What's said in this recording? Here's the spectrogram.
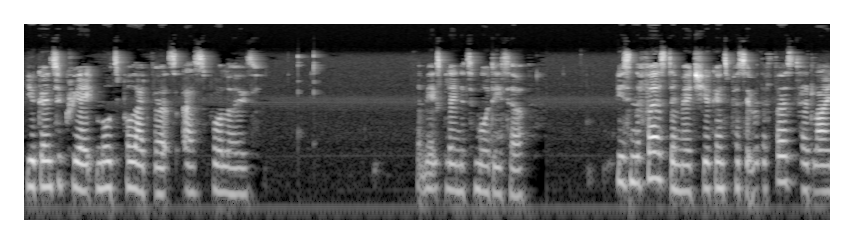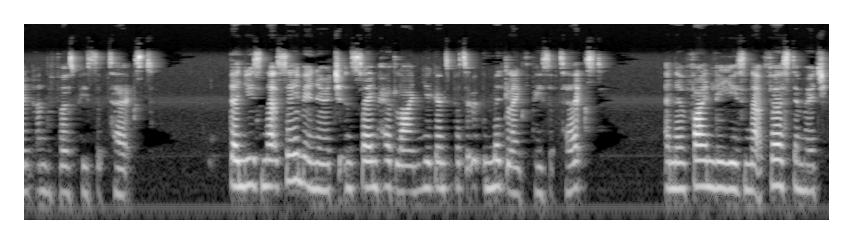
You're going to create multiple adverts as follows. Let me explain it in more detail. Using the first image, you're going to put it with the first headline and the first piece of text. Then using that same image and same headline, you're going to put it with the mid-length piece of text. And then finally using that first image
